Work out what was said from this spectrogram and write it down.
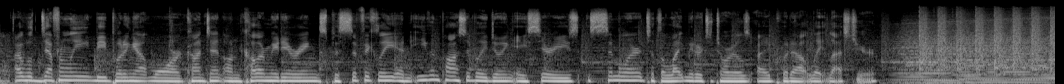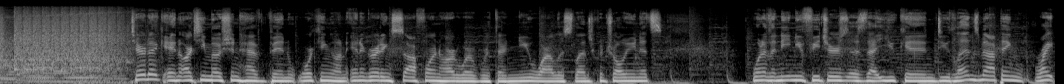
I will definitely be putting out more content on color metering specifically, and even possibly doing a series similar to the light meter tutorials I put out late last year. Teradek and RT Motion have been working on integrating software and hardware with their new wireless lens control units. One of the neat new features is that you can do lens mapping right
